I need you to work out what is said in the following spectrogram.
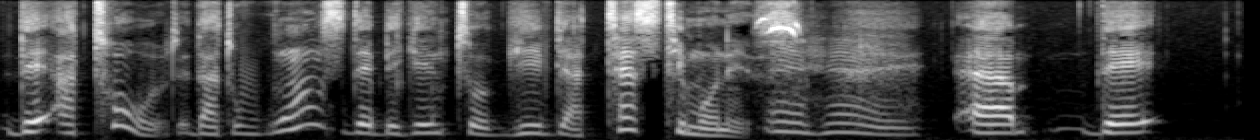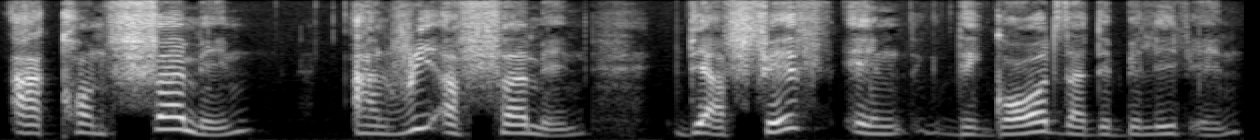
they are told that once they begin to give their testimonies, mm-hmm. um, they are confirming and reaffirming their faith in the God that they believe in,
